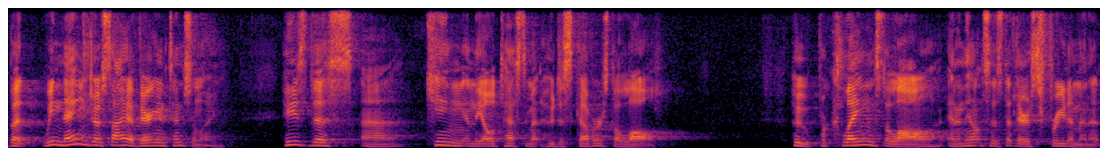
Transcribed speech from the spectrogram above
but we named Josiah very intentionally. He's this uh, king in the Old Testament who discovers the law, who proclaims the law and announces that there's freedom in it.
